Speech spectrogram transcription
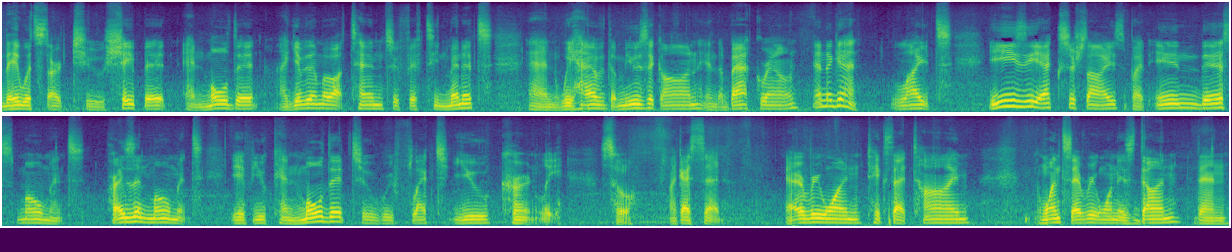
they would start to shape it and mold it. I give them about 10 to 15 minutes and we have the music on in the background. And again, light, easy exercise, but in this moment, present moment, if you can mold it to reflect you currently. So like I said, everyone takes that time. Once everyone is done, then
